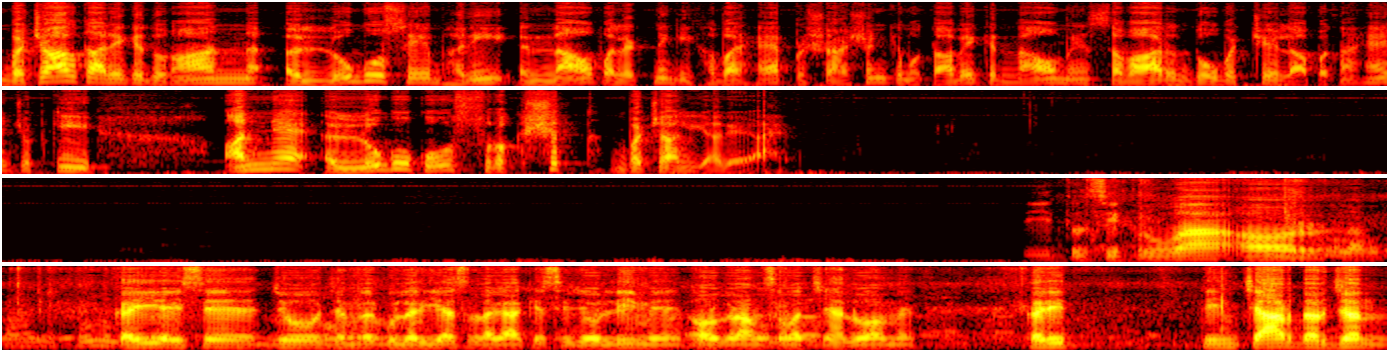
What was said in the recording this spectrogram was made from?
बचाव कार्य के दौरान लोगों से भरी नाव पलटने की खबर है। प्रशासन के मुताबिक नाव में सवार दो बच्चे लापता हैं, जबकि अन्य लोगों को सुरक्षित बचा लिया गया है। तुलसी पुरुआ और कई ऐसे जो जंगल गुलरिया से लगा के सिजौली में और ग्राम सभा चहलुआ में करीब तीन चार दर्जन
